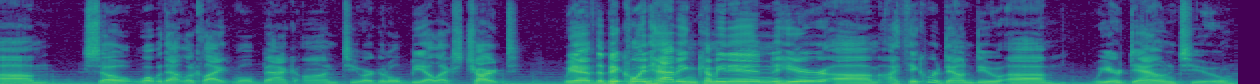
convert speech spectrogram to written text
Um, so what would that look like? Well, back on to our good old BLX chart. We have the Bitcoin halving coming in here. Um, I think we're down to, um, we are down to,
